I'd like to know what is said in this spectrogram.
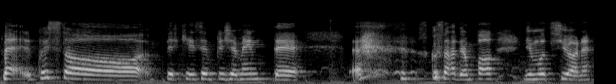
Beh, questo perché semplicemente, eh, scusate, un po' di emozione,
